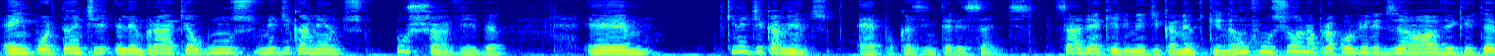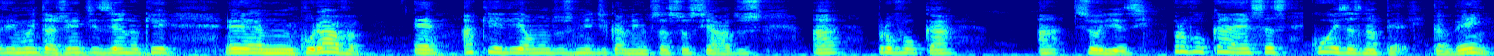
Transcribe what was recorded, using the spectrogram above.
é importante lembrar que alguns medicamentos, puxa vida, é, que medicamentos? Épocas interessantes. Sabe aquele medicamento que não funciona para a Covid-19, que teve muita gente dizendo que é, curava? É, aquele é um dos medicamentos associados a provocar a psoríase, provocar essas coisas na pele. Também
